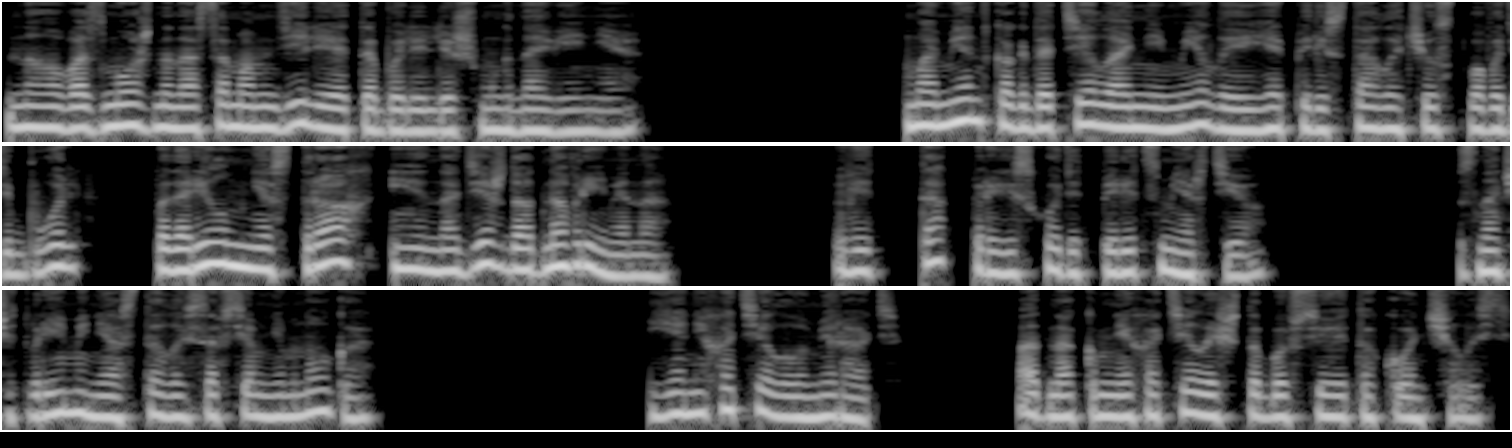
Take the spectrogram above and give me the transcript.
Но, возможно, на самом деле это были лишь мгновения. Момент, когда тело онемело, и я перестала чувствовать боль, подарил мне страх и надежду одновременно. Ведь так происходит перед смертью. Значит, времени осталось совсем немного. Я не хотела умирать. Однако мне хотелось, чтобы все это кончилось.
